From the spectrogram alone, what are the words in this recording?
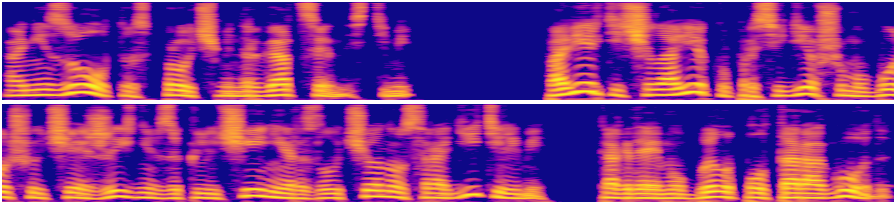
а не золото с прочими драгоценностями. Поверьте человеку, просидевшему большую часть жизни в заключении, разлученного с родителями, когда ему было полтора года.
